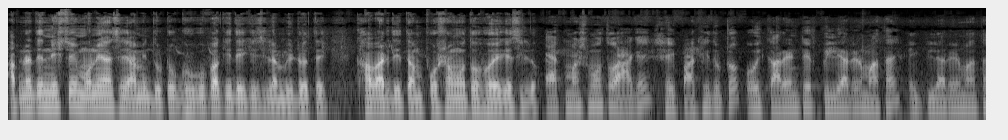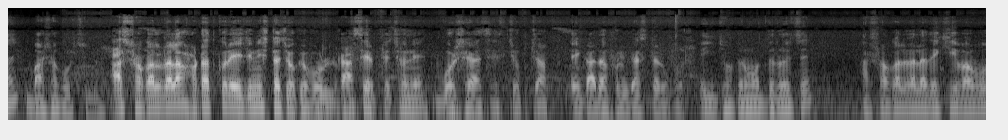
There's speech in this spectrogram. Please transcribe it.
আপনাদের নিশ্চয়ই মনে আছে, আমি দুটো ঘুঘু পাখি দেখেছিলাম ভিডিওতে। খাবার দিতাম, পোষা মতো হয়ে গেছিল। এক মাস মতো আগে সেই পাখি দুটো ওই কারেন্টের পিলারের মাথায়, এই পিলারের মাথায় বাসা করছিল। আজ সকালবেলা হঠাৎ করে এই জিনিসটা চোখে পড়ল। গাছের পেছনে বসে আছে চুপচাপ এই গাঁদা ফুল গাছটার উপর। এই ঝোপের মধ্যে রয়েছে। আর সকালবেলা দেখি বাবু,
